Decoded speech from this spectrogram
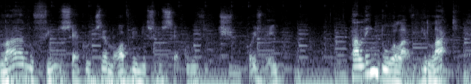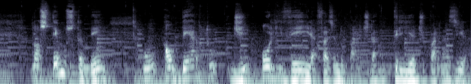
lá no fim do século XIX, no início do século XX. Pois bem, além do Olavo Bilac, nós temos também o Alberto de Oliveira, fazendo parte da tríade parnasiana.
